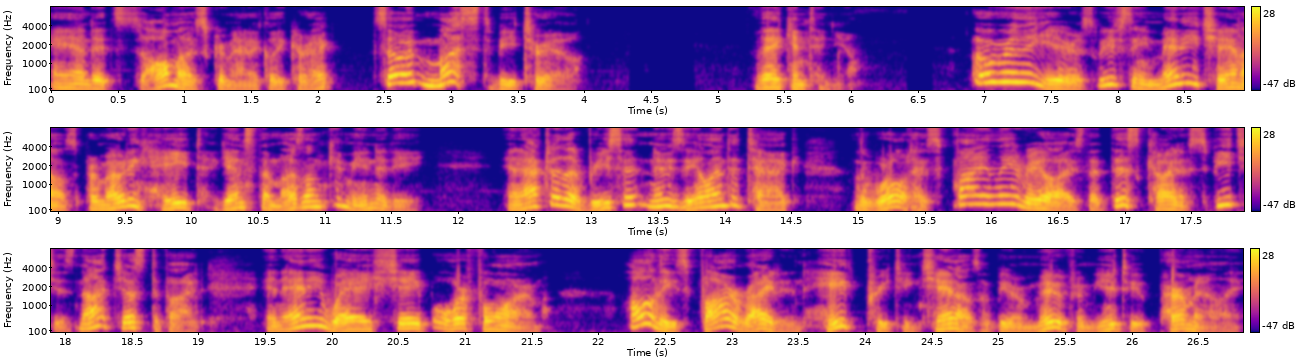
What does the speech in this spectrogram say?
and it's almost grammatically correct, so it must be true. They continue. Over the years, we've seen many channels promoting hate against the Muslim community, and after the recent New Zealand attack, the world has finally realized that this kind of speech is not justified in any way, shape, or form. All these far-right and hate-preaching channels will be removed from YouTube permanently.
